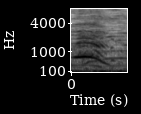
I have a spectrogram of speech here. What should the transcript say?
¡Vamos!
